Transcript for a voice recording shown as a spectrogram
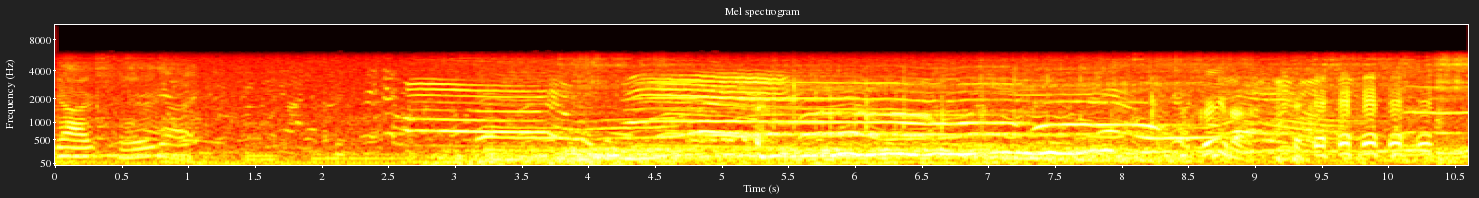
go. There we go. Groover.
